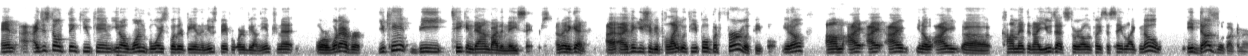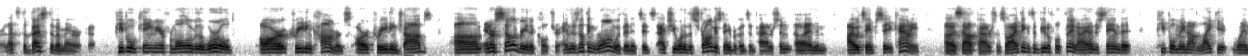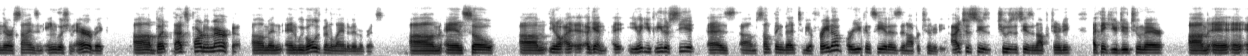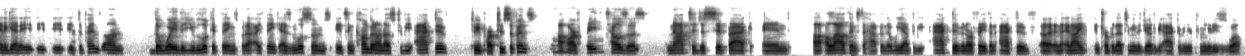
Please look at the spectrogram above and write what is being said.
And I, I just don't think you can, you know, one voice, whether it be in the newspaper, whether it be on the internet or whatever, you can't be taken down by the naysayers. I mean, again, I, I think you should be polite with people, but firm with people. You know, um, I, I, I, you know, I uh, comment and I use that story all the place to say, like, no, it does look like America. That's the best of America. People who came here from all over the world are creating commerce, are creating jobs, um, and are celebrating their culture. And there's nothing wrong with it. It's it's actually one of the strongest neighborhoods in Paterson, uh, and in, I would say in Passaic County uh, South Paterson. So I think it's a beautiful thing. I understand that people may not like it when there are signs in English and Arabic, uh, but that's part of America, um, and and we've always been a land of immigrants. Um, and so, um, you know, I, again, I, you you can either see it as um, something that to be afraid of, or you can see it as an opportunity. I just choose choose to see it as an opportunity. I think you do too, Mayor. Um, and, and, and again, it, it, it depends on the way that you look at things. But I think as Muslims, it's incumbent on us to be active, to be participants. Uh, our faith tells us not to just sit back and uh, allow things to happen, that we have to be active in our faith and active. Uh, and, and I interpret that to mean that you have to be active in your communities as well.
